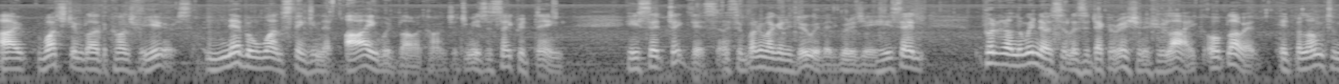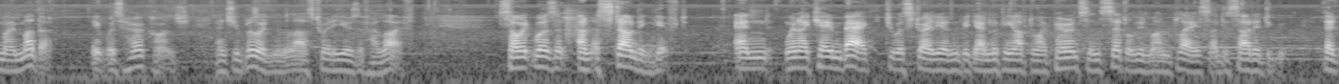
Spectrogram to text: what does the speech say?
I watched him blow the conch for years, never once thinking that I would blow a conch. To me, it's a sacred thing. He said, Take this. I said, What am I going to do with it, Guruji? He said, Put it on the windowsill as a decoration if you like, or blow it. It belonged to my mother. It was her conch, and she blew it in the last 20 years of her life. So it was an, an astounding gift. And when I came back to Australia and began looking after my parents and settled in one place, I decided to, that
